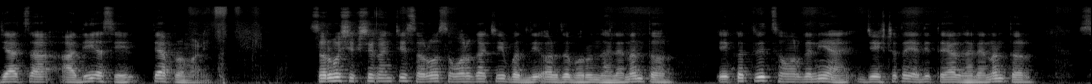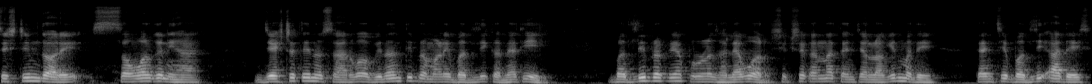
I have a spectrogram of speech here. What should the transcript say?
ज्याचा आधी असेल त्याप्रमाणे. सर्व शिक्षकांची सर्व संवर्गाची बदली अर्ज भरून झाल्यानंतर एकत्रित संवर्गनिहाय ज्येष्ठता यादी तयार झाल्यानंतर सिस्टीमद्वारे संवर्गनिहाय ज्येष्ठतेनुसार व विनंतीप्रमाणे बदली करण्यात येईल. बदली प्रक्रिया पूर्ण झाल्यावर शिक्षकांना त्यांच्या लॉग इनमध्ये त्यांचे बदली आदेश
